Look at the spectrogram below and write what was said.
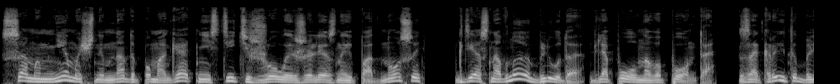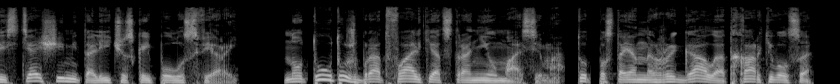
Самым немощным надо помогать нести тяжелые железные подносы, где основное блюдо для полного понта закрыто блестящей металлической полусферой. Но тут уж брат Фальки отстранил Массима. Тот постоянно рыгал и отхаркивался,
